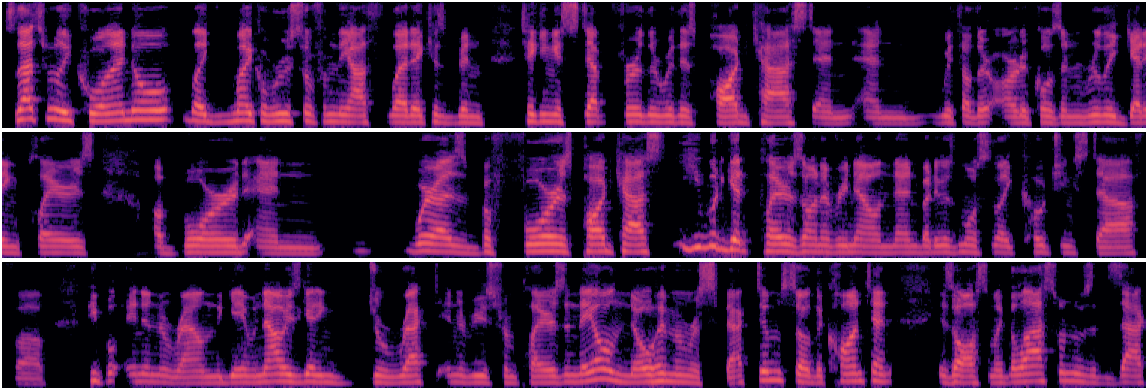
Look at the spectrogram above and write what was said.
So that's really cool and i know like michael russo from the athletic has been taking a step further with his podcast and and with other articles and really getting players aboard and whereas before his podcast he would get players on every now and then but it was mostly like coaching staff uh, people in and around the game and now he's getting direct interviews from players and they all know him and respect him so the content is awesome like the last one was with zach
